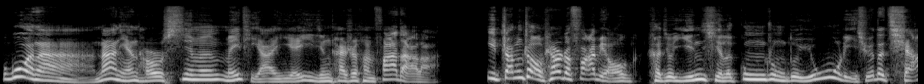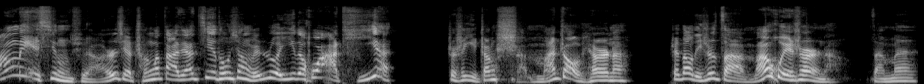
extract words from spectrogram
不过呢，那年头新闻媒体啊也已经开始很发达了，一张照片的发表可就引起了公众对于物理学的强烈兴趣啊，而且成了大家街头巷尾热议的话题呀。这是一张什么照片呢？这到底是怎么回事呢？咱们。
